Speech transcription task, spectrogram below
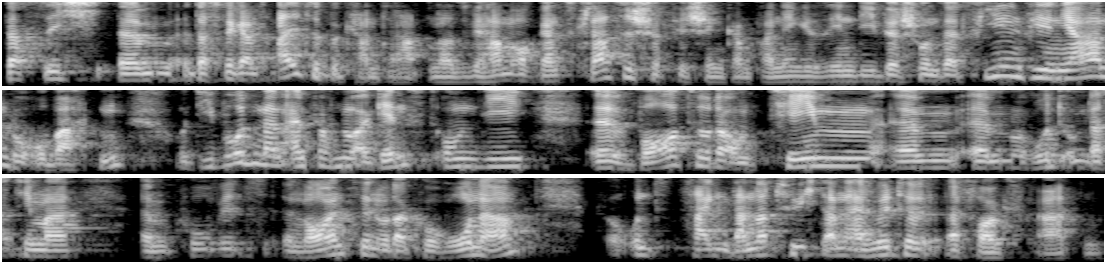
dass sich, ähm, dass wir ganz alte Bekannte hatten. Also wir haben auch ganz klassische Phishing-Kampagnen gesehen, die wir schon seit vielen, vielen Jahren beobachten. Und die wurden dann einfach nur ergänzt um die äh, Worte oder um Themen ähm, ähm, rund um das Thema ähm, Covid-19 oder Corona und zeigen dann natürlich dann erhöhte Erfolgsraten.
